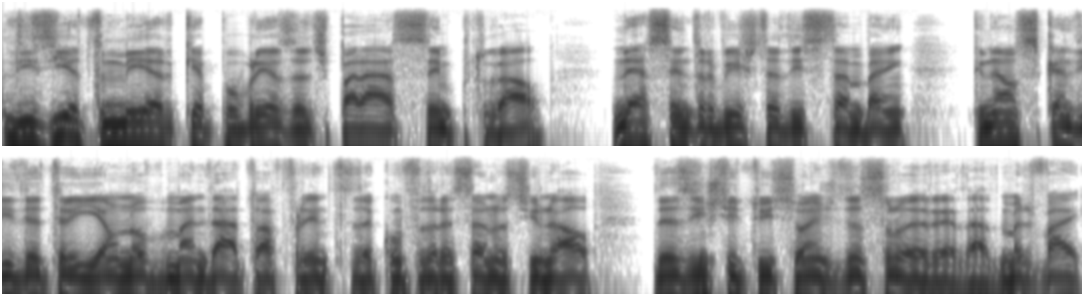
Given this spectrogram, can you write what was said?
dizia temer que a pobreza disparasse em Portugal. Nessa entrevista disse também que não se candidataria a um novo mandato à frente da Confederação Nacional das Instituições de Solidariedade, mas vai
